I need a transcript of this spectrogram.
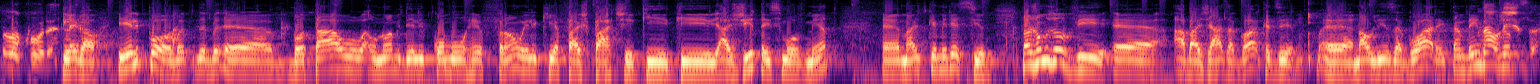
loucura. Legal. E ele, pô, é, botar o, o, nome dele como refrão, ele que faz parte, que, que agita esse movimento, é mais do que merecido. Nós vamos ouvir é, a Bajaz agora, quer dizer, é, Naulisa agora, e também Naulisa.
